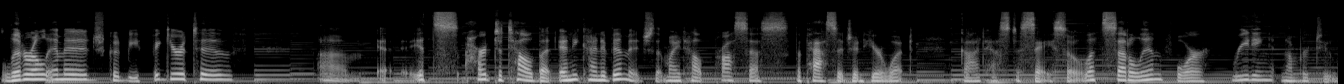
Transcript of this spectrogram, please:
literal image, could be figurative. Um, it's hard to tell, but any kind of image that might help process the passage and hear what God has to say. So let's settle in for reading number two.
